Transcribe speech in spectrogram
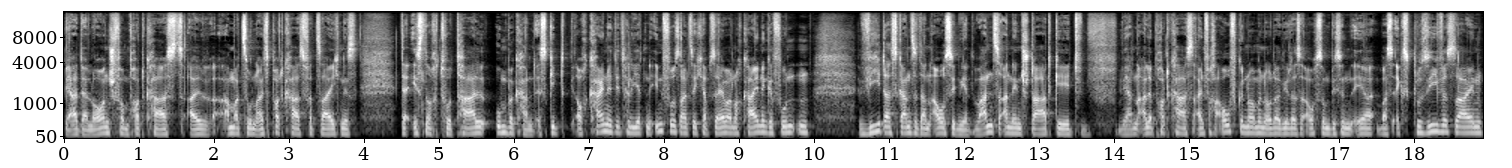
ja, der Launch vom Podcast, Amazon als Podcast-Verzeichnis, der ist noch total unbekannt. Es gibt auch keine detaillierten Infos, also ich habe selber noch keine gefunden, wie das Ganze dann aussehen wird, wann es an den Start geht. Werden alle Podcasts einfach aufgenommen oder wird das auch so ein bisschen eher was Exklusives sein?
